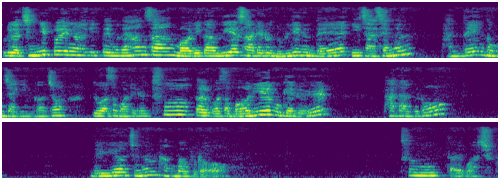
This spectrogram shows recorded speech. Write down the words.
우리가 직립보행을 하기 때문에 항상 머리가 위에서 아래로 눌리는데 이 자세는 반대인 동작인 거죠. 누워서 머리를 툭 떨궈서 머리의 무게를 바닥으로 늘려주는 방법으로 툭 떨궈주고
